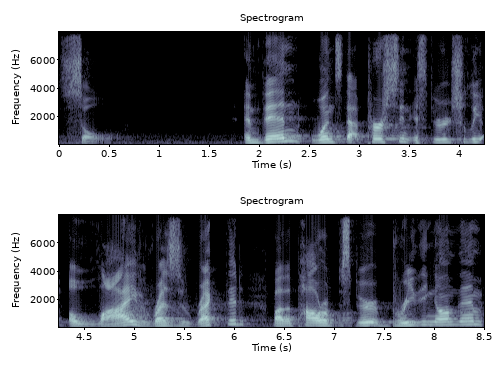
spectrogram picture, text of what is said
soul. And then, once that person is spiritually alive, resurrected by the power of the Spirit breathing on them,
